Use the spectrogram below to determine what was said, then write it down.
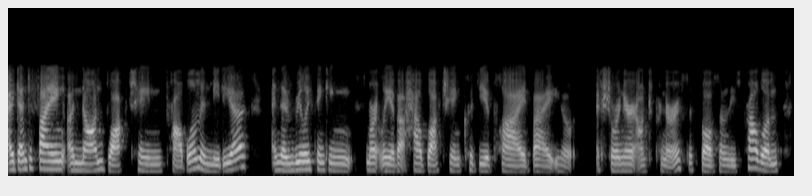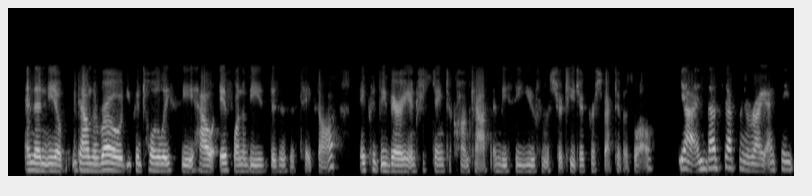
identifying a non-blockchain problem in media and then really thinking smartly about how blockchain could be applied by you know extraordinary entrepreneurs to solve some of these problems. And then you know down the road you can totally see how if one of these businesses takes off it could be very interesting to comcast NBCU from a strategic perspective as well. Yeah and that's definitely right. I think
